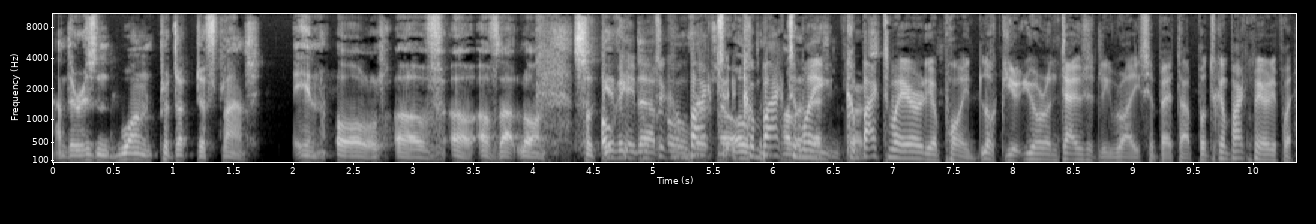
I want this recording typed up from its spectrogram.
And there isn't one productive plant in all of of, of that loan. So giving okay, that to come back to, to come back to my come back to my earlier point. Look, you're, you're, undoubtedly right about that. But to come back to my earlier point,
